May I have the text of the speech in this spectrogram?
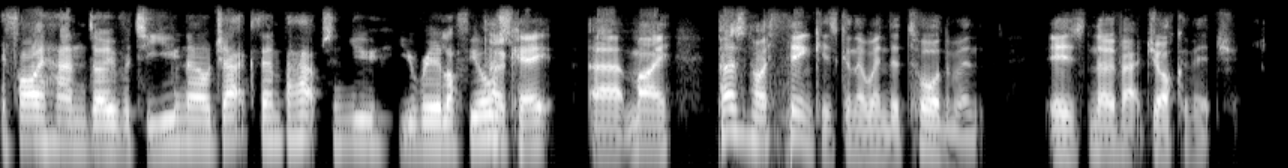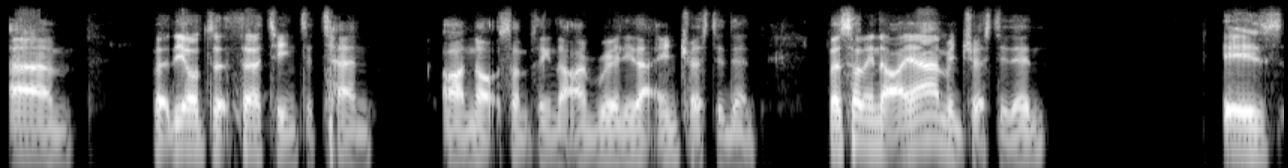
if I hand over to you now, Jack, then perhaps, and you you reel off yours. Okay. Uh, my person who I think is going to win the tournament is Novak Djokovic. Um, but the odds at 13 to 10 are not something that I'm really that interested in. But something that I am interested in is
